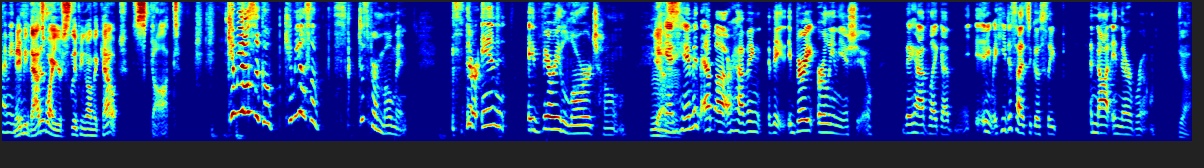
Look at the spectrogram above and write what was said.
I mean, Maybe that's does- why you're sleeping on the couch, Scott. Can we also go? Can we also just for a moment? They're in a very large home, Yes. and him and Emma are having they very early in the issue. They have like a anyway. He decides to go sleep, not in their room. Yeah.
